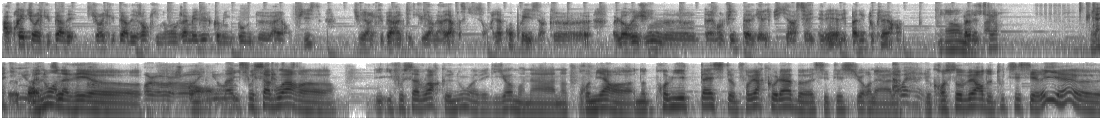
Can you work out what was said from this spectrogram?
après, tu récupères des, tu récupères des gens qui n'ont jamais lu le comic book de Iron Fist. Tu les récupères à une petite cuillère derrière parce qu'ils n'ont rien compris. C'est-à-dire que l'origine euh, d'Iron Fist, telle qu'elle est expliquée dans la série télé, elle n'est pas du tout claire. hein. Non, Pas bien du- sûr. Putain, Euh, Inhuman. Bah, nous, on avait. euh, Oh là là on- il faut savoir. euh, il faut savoir que nous, avec Guillaume, on a notre première, euh, notre premier test, notre première collab, euh, c'était sur la, la- Ah ouais. le crossover de toutes ces séries. Hein, euh,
